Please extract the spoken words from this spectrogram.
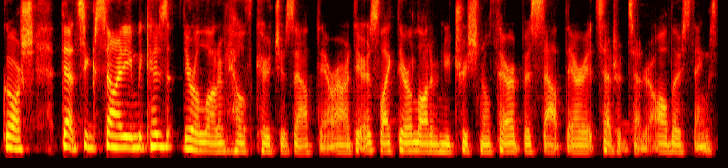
Gosh, that's exciting because there are a lot of health coaches out there, aren't there? It's like there are a lot of nutritional therapists out there, et cetera, et cetera, all those things.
